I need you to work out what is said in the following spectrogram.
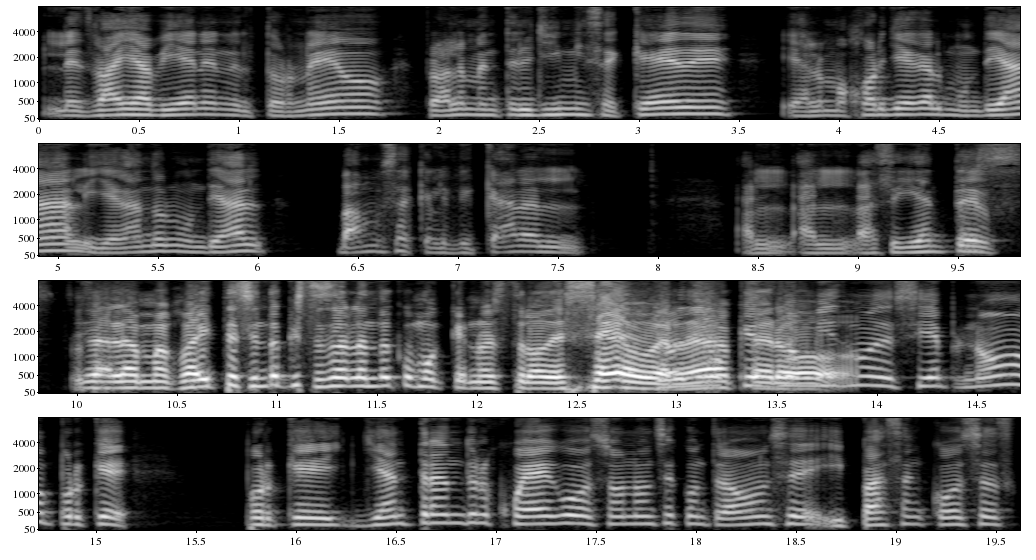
les vaya bien en el torneo, probablemente el Jimmy se quede y a lo mejor llega al mundial y llegando al mundial vamos a calificar al, al, al- la siguiente. pues, o sea, a lo mejor ahí te siento que estás hablando como que nuestro deseo, yo ¿verdad? digo que Pero es lo mismo de siempre. No, porque, porque ya entrando el juego son 11 contra 11 y pasan cosas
